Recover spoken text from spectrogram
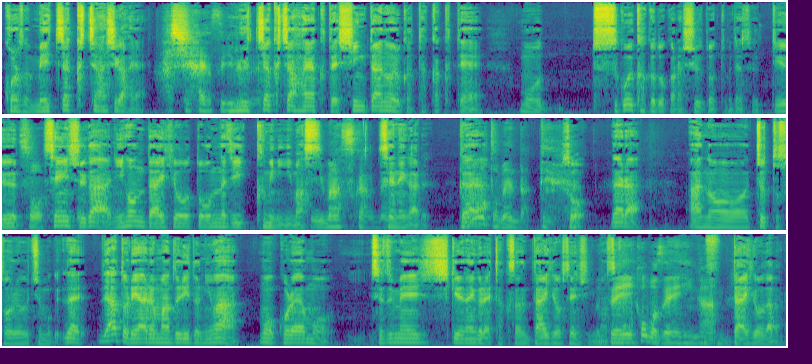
この人めちゃくちゃ足が速い。足速すぎる、ね。むちゃくちゃ速くて、身体能力が高くて、もう、すごい角度からシュートを決めたりするっていう選手が日本代表と同じ組にいまいす。ますからね。セネガル。どう止めんだっていう。そう。だから、あのーちょっとそれを注目。で、で、あとレアル・マドリードには、もうこれはもう、説明しきれないぐらいたくさん代表選手います全員、。ほぼ全員が、代表だか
